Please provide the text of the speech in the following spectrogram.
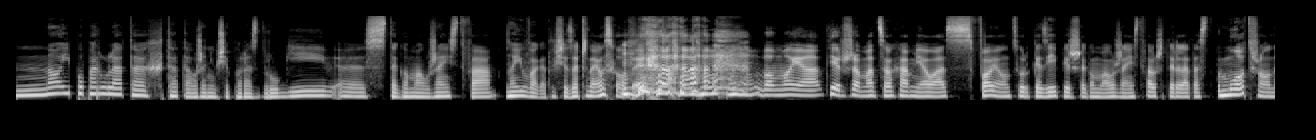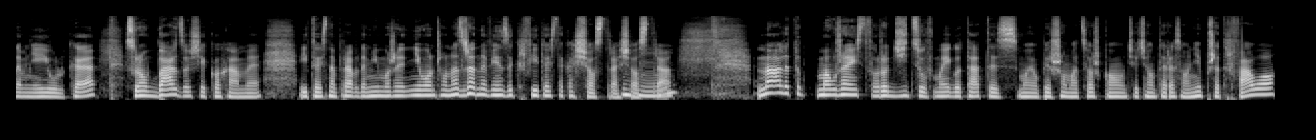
No i po paru latach tata ożenił się po raz drugi e, z tego małżeństwa. No i uwaga, tu się zaczynają schody, bo moja pierwsza macocha miała swoją córkę z jej pierwszego małżeństwa, o 4 lata młodszą ode mnie Julkę, z którą bardzo się kochamy i to jest naprawdę, mimo że nie łączą nas żadne więzy krwi, to jest taka siostra, siostra. Mhm. No ale to małżeństwo rodziców mojego taty z moją pierwszą macoszką, ciocią Teresą nie przetrwało.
